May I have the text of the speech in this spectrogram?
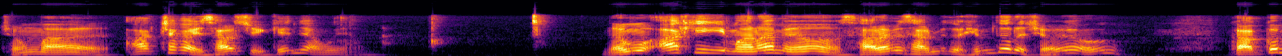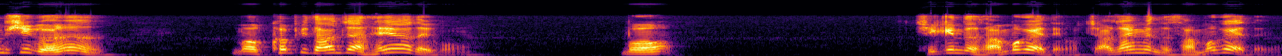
정말, 악착하게 살 수 있겠냐고요. 너무 아끼기만 하면 사람의 삶이 더 힘들어져요. 가끔씩은, 뭐, 커피도 한잔 해야 되고, 뭐, 치킨도 사 먹어야 되고, 짜장면도 사 먹어야 되고,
